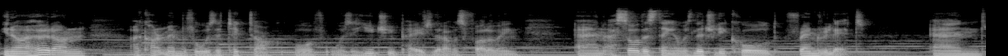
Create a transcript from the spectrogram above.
You know, I heard on, I can't remember if it was a TikTok or if it was a YouTube page that I was following, and I saw this thing. It was literally called Friend Roulette. And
